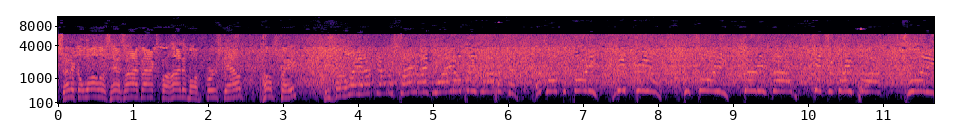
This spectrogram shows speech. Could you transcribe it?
Seneca Wallace has eye backs behind him on first down. Pump fake. He's going to lay it up down the sideline. Wide open is Robinson. Across the 40. Midfield. The 40. 35. Gets a great block. 20.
